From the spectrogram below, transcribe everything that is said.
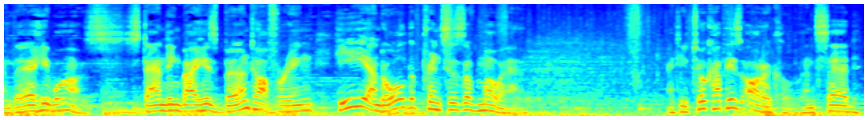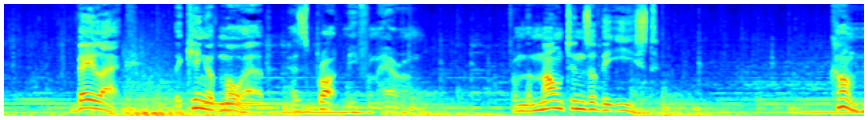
and there he was, standing by his burnt offering, he and all the princes of Moab. And he took up his oracle and said, Balak, the king of Moab, has brought me from Aram, from the mountains of the east. Come,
